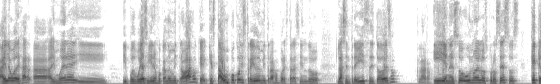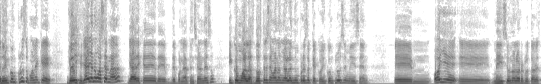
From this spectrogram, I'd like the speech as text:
Ahí la voy a dejar, ah, ahí muere y, y pues voy a seguir enfocando en mi trabajo, que, que estaba un poco distraído de mi trabajo por estar haciendo las entrevistas y todo eso. Claro. Y en eso uno de los procesos que quedó inconcluso, ponle que yo dije, ya, ya no voy a hacer nada, ya dejé de, de- de poner atención en eso. Y como a las dos, tres semanas me hablan de un proceso que quedó inconcluso y me dicen, em, oye, eh, me dice uno de los reclutadores,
